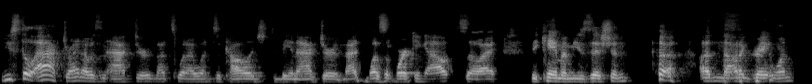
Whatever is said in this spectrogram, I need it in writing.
you still act, right? I was an actor. That's what I went to college to be an actor, and that wasn't working out. So I became a musician, not a great one,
